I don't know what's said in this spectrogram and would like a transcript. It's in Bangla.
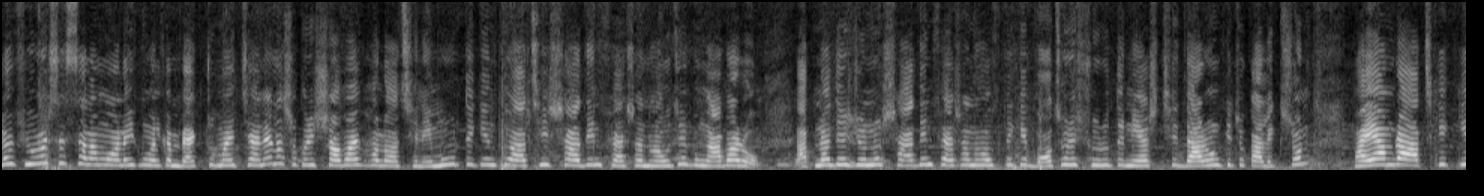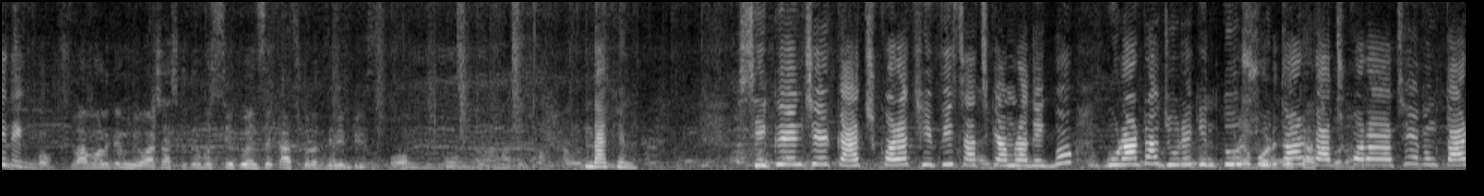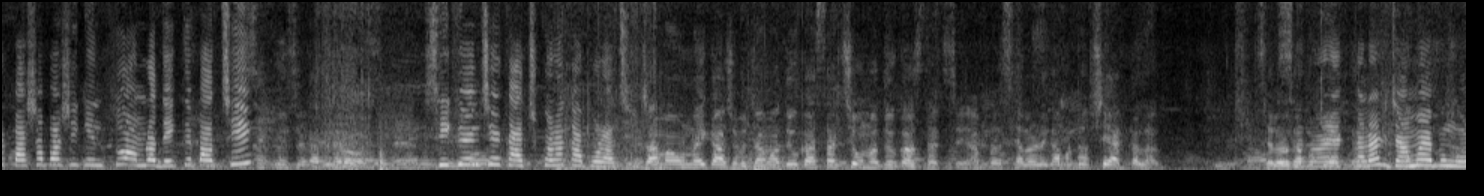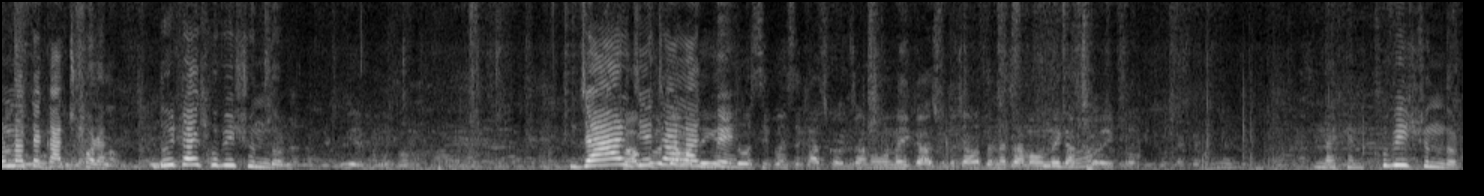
হ্যালো ভিউয়ার্স আসসালামু আলাইকুম welcome back to my channel আশা করি সবাই ভালো আছেন। এই মুহূর্তে কিন্তু আছি স্বাধীন ফ্যাশন হাউসে এবং আবারও আপনাদের জন্য স্বাধীন ফ্যাশন হাউস থেকে বছরের শুরুতে নিয়ে আসছি দারুণ কিছু কালেকশন ভাই আমরা আজকে কি দেখব? আসসালামু আলাইকুম ভিউয়ার্স আজকে দেখব সিকোয়েন্সে কাজ করা থ্রি পিস দেখেন সিকোয়েন্সের কাজ করা থ্রি পিস আজকে আমরা দেখব। পুরাটা জুড়ে কিন্তু সুতার কাজ করা। আছে এবং তার পাশাপাশি কিন্তু আমরা দেখতে পাচ্ছি সিকোয়েন্সের কাজ করা কাপড় আছে। জামা অন্যায় কাজ হবে জামাতেও কাজ থাকছে অন্যতেও কাজ থাকছে। আপনার স্যালোয়ারের কাপড়টা হচ্ছে এক কালার। স্যালোয়ারের কাপড়টা এক কালার জামা এবং ওড়নাতে কাজ করা। দুইটাই খুবই সুন্দর। যার যেটা লাগবে। কিন্তু সিকোয়েন্সে কাজ করে জামা অন্যায় কাজ শুধু জামাতে না জামা অন্যায় কাজ করে এগুলো। দেখেন খুবই সুন্দর।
